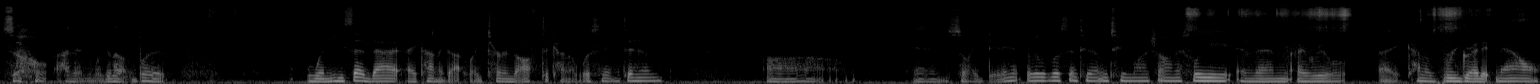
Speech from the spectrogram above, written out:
So I didn't look it up. But when he said that, I kind of got like turned off to kind of listening to him. Um, and so I didn't really listen to him too much, honestly. And then I real I kind of regret it now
